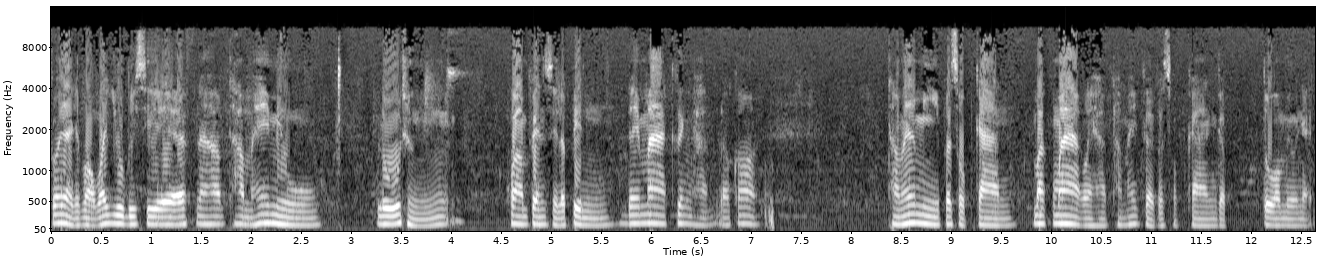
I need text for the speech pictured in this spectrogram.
ก็อยากจะบอกว่า UBCAF นะครับทำให้มิวรู้ถึงความเป็นศิลปินได้มากขึ้นครับ แล้วก็ ทำให้มีประสบการณ์มาก ๆเลยครับทำให้เกิดประสบการณ์กับตัวมิวเนี่ย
